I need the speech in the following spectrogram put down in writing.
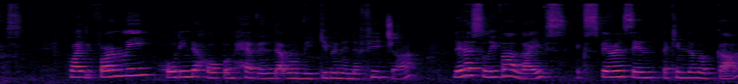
ます While firmly holding the hope of heaven that will be given in the future, let us live our lives experiencing the kingdom of God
